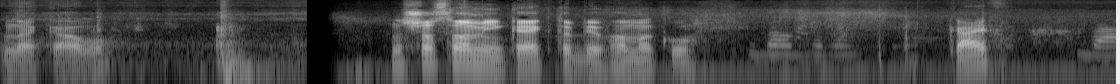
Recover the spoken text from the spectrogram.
на каву. Ну що, Соломійка, як тобі в гамаку? Добре, Кайф? да.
